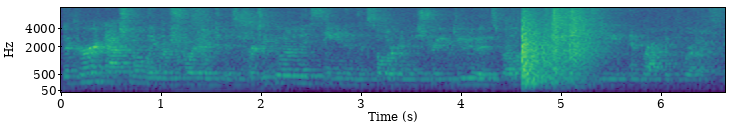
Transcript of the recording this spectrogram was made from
The current national labor shortage is particularly seen in the solar industry due to its relative efficiency and rapid growth.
